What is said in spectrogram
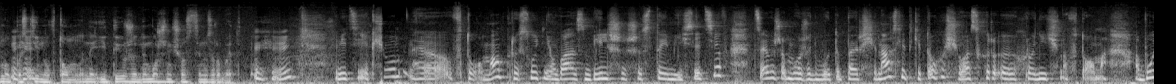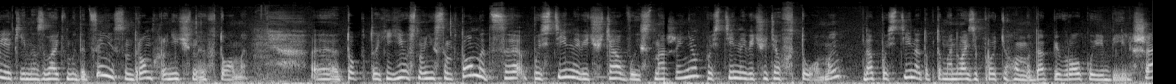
ну постійно втомлений, і ти вже не можеш нічого з цим зробити? Угу. Дивіться, якщо е, втома присутня у вас більше шести місяців, це вже можуть бути перші наслідки того, що у вас е, хронічна втома, або який називають в медицині синдром хронічної втоми. Е, Тобто її основні симптоми це постійне відчуття виснаження, постійне відчуття втоми, да, постійне, тобто маю на увазі протягом да, півроку і більше.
